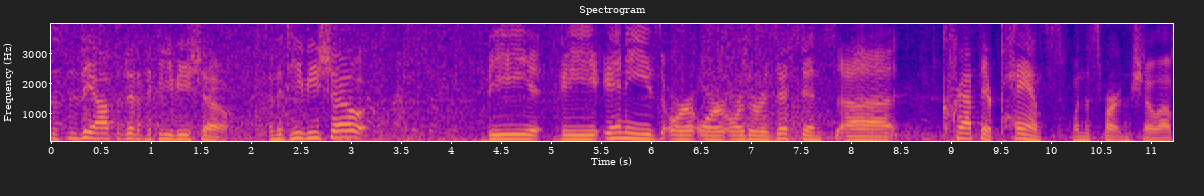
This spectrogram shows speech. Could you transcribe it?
This is the opposite of the TV show. In the TV show, the the innies or or, or the resistance uh, crap their pants when the Spartans show up.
